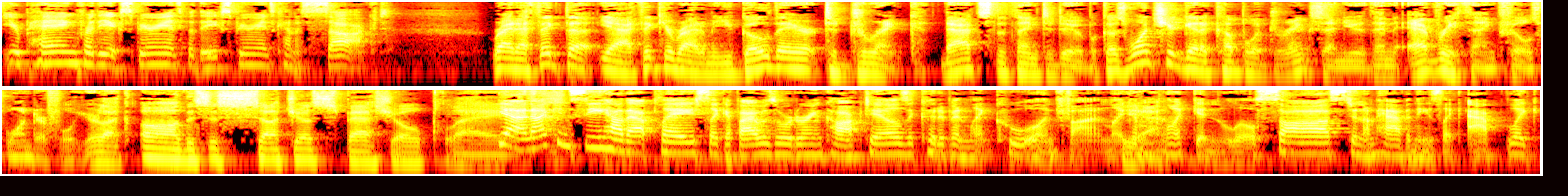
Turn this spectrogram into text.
you're paying for the experience, but the experience kind of sucked. Right. I think that, yeah, I think you're right. I mean, you go there to drink. That's the thing to do because once you get a couple of drinks in you, then everything feels wonderful. You're like, oh, this is such a special place. Yeah, and I can see how that place, like if I was ordering cocktails, it could have been like cool and fun. Like Yeah. I'm like getting a little sauced, and I'm having these like app like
